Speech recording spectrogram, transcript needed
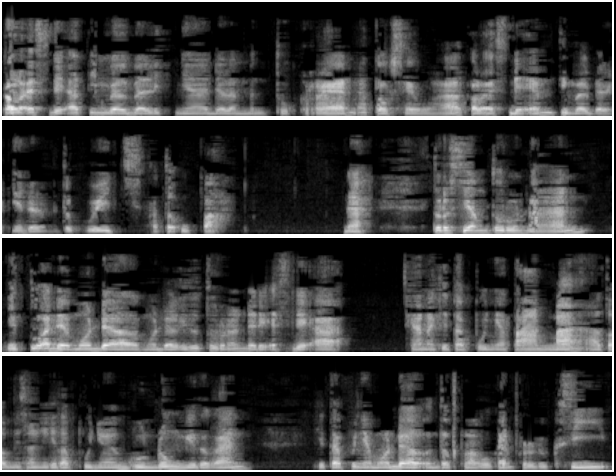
Kalau SDA timbal baliknya dalam bentuk rent atau sewa, kalau SDM timbal baliknya dalam bentuk wage atau upah. Nah, terus yang turunan itu ada modal. Modal itu turunan dari SDA. Karena kita punya tanah atau misalnya kita punya gunung gitu kan, kita punya modal untuk melakukan produksi.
